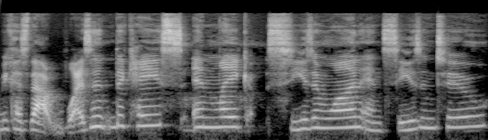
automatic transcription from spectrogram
because that wasn't the case in like season 1 and season 2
